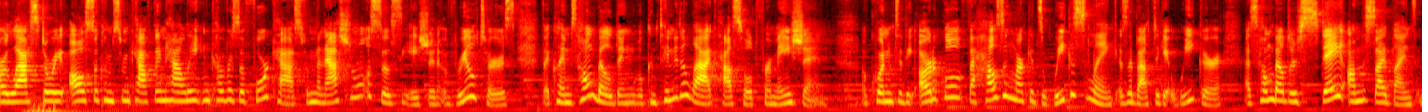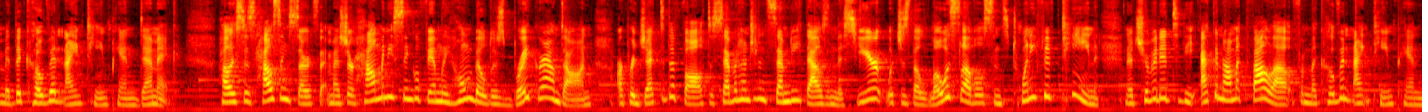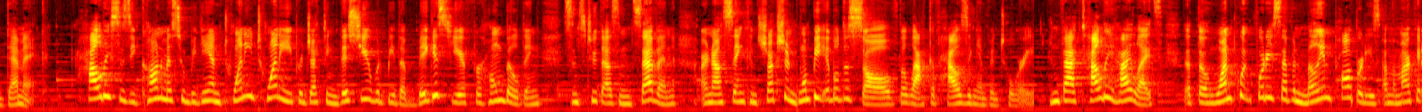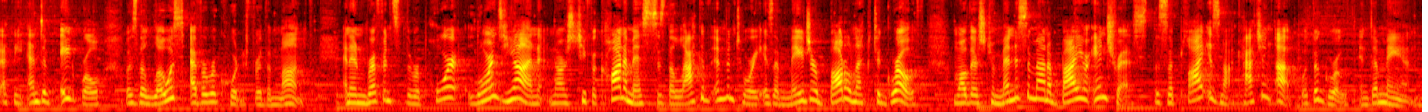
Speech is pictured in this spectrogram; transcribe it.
Our last story also comes from Kathleen Howley and covers a forecast from the National Association of Realtors that claims home building will continue to lag household formation. According to the article, the housing market's weakest link is about to get weaker as home builders stay on the sidelines amid the COVID 19 pandemic. Howley says housing starts that measure how many single family home builders break ground on are projected to fall to 770,000 this year, which is the lowest level since 2015 and attributed to the economic fallout from the COVID 19 pandemic. Howley says economists who began 2020 projecting this year would be the biggest year for home building since 2007 are now saying construction won't be able to solve the lack of housing inventory. In fact, Howley highlights that the 1.47 million properties on the market at the end of April was the lowest ever recorded for the month. And in reference to the report, Lawrence Yun, NAR's chief economist, says the lack of inventory is a major bottleneck to growth. While there's tremendous amount of buyer interest, the supply is not catching up with the growth in demand.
